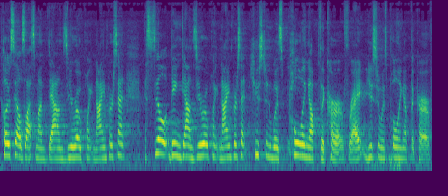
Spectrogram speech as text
closed sales last month down 0.9% still being down 0.9%, Houston was pulling up the curve, right? Houston was pulling up the curve.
